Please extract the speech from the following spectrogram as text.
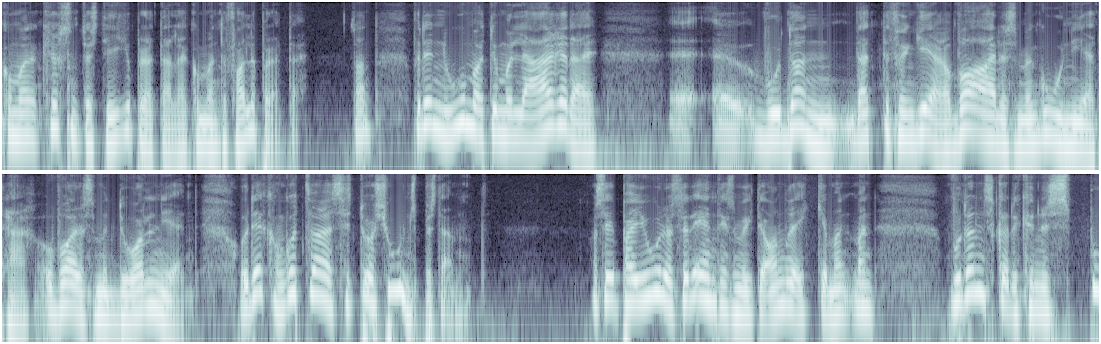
Kommer kursen til å stige på dette, eller kommer den til å falle på dette? Sånn? For det er noe med at du må lære deg hvordan dette fungerer. Hva er det som er god nyhet her, og hva er det som er dårlig nyhet? Og det kan godt være situasjonsbestemt. Altså I perioder så er det én ting som er viktig, andre ikke. Men, men hvordan skal du kunne spå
